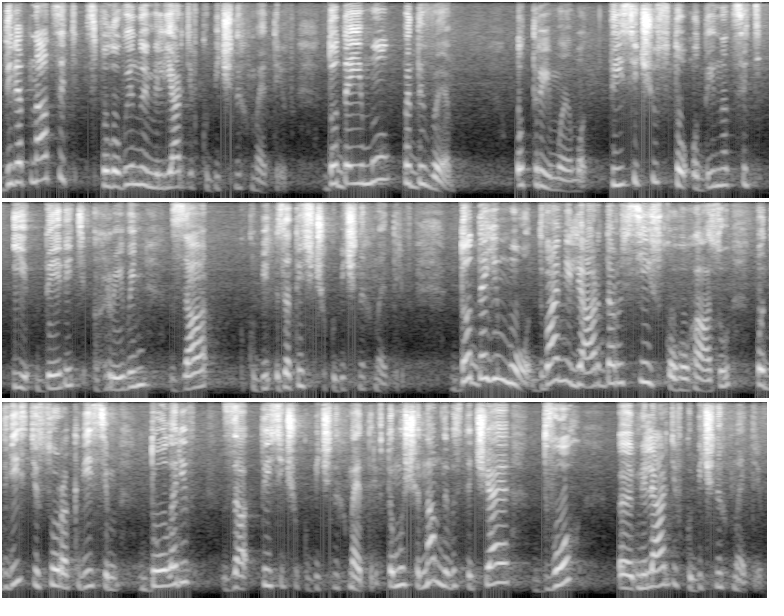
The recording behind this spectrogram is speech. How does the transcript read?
19,5 мільярдів кубічних метрів. Додаємо ПДВ, отримуємо 1111,9 гривень за, за тисячу кубічних метрів. Додаємо 2 мільярда російського газу по 248 доларів за тисячу кубічних метрів, тому що нам не вистачає 2 е, мільярдів кубічних метрів.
